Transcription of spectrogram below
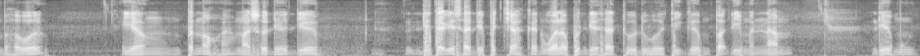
bahawa yang penuh ha, maksud dia dia tak kisah dia pecahkan walaupun dia satu dua tiga empat lima enam dia mung-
